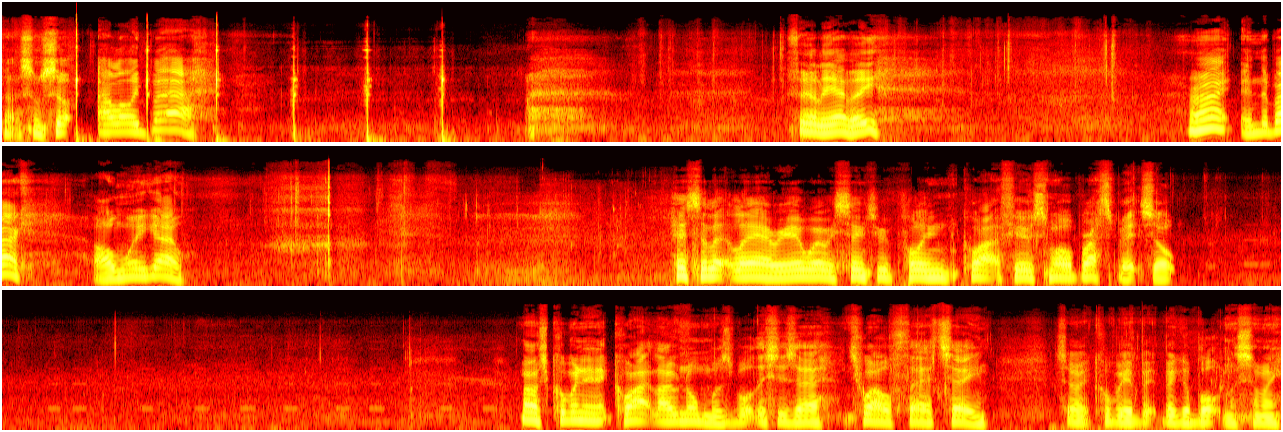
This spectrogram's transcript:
That's some sort of alloy bar. Fairly heavy. Right, in the bag. On we go. Hit a little area where we seem to be pulling quite a few small brass bits up. Most coming in at quite low numbers, but this is a 12, 13, so it could be a bit bigger button or something.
